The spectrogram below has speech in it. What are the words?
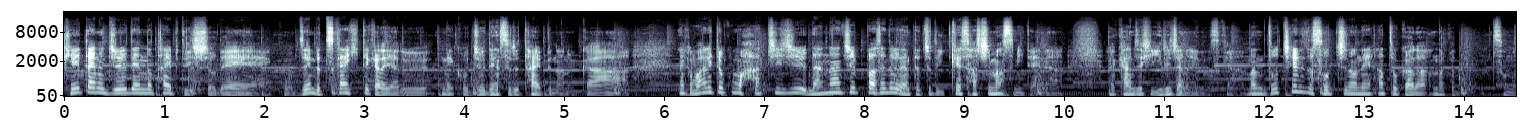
携帯の充電のタイプと一緒でこう全部使い切ってからやる、ね、こう充電するタイプなのかなんか割とこう80、70%ぐらいだったらちょっと一回刺しますみたいな感じでいるじゃないですか。まあ、どっちかというとそっちのね、後からなんかその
